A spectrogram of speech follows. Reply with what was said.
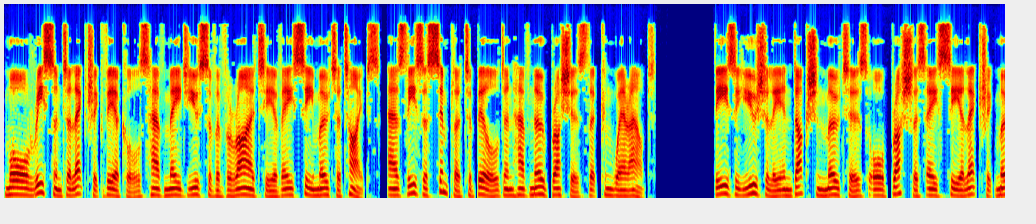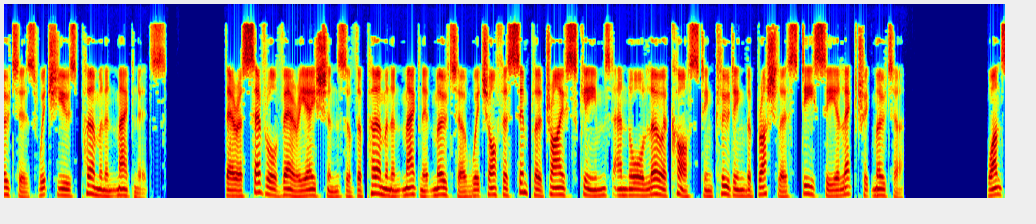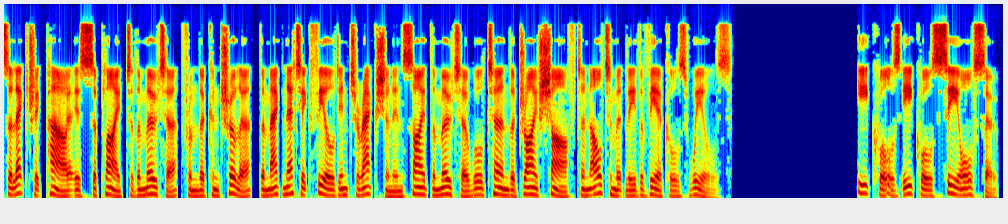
More recent electric vehicles have made use of a variety of AC motor types, as these are simpler to build and have no brushes that can wear out. These are usually induction motors or brushless AC electric motors which use permanent magnets. There are several variations of the permanent magnet motor which offer simpler drive schemes and or lower cost including the brushless DC electric motor. Once electric power is supplied to the motor from the controller, the magnetic field interaction inside the motor will turn the drive shaft and ultimately the vehicle's wheels. See also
